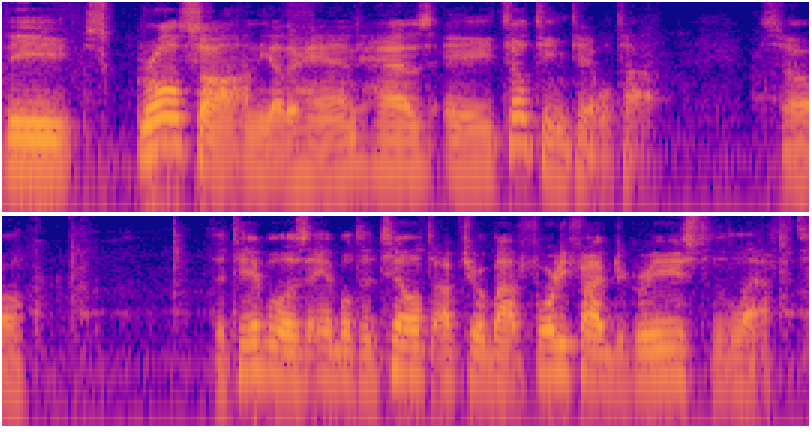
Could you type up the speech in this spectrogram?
The scroll saw, on the other hand, has a tilting tabletop. So the table is able to tilt up to about 45 degrees to the left.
